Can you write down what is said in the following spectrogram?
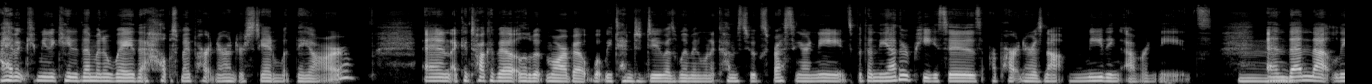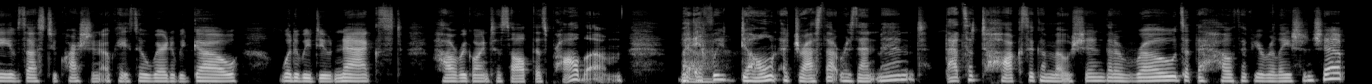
I haven't communicated them in a way that helps my partner understand what they are. And I can talk about a little bit more about what we tend to do as women when it comes to expressing our needs. But then the other piece is our partner is not meeting our needs. Mm. And then that leaves us to question okay, so where do we go? What do we do next? How are we going to solve this problem? But yeah. if we don't address that resentment, that's a toxic emotion that erodes at the health of your relationship.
